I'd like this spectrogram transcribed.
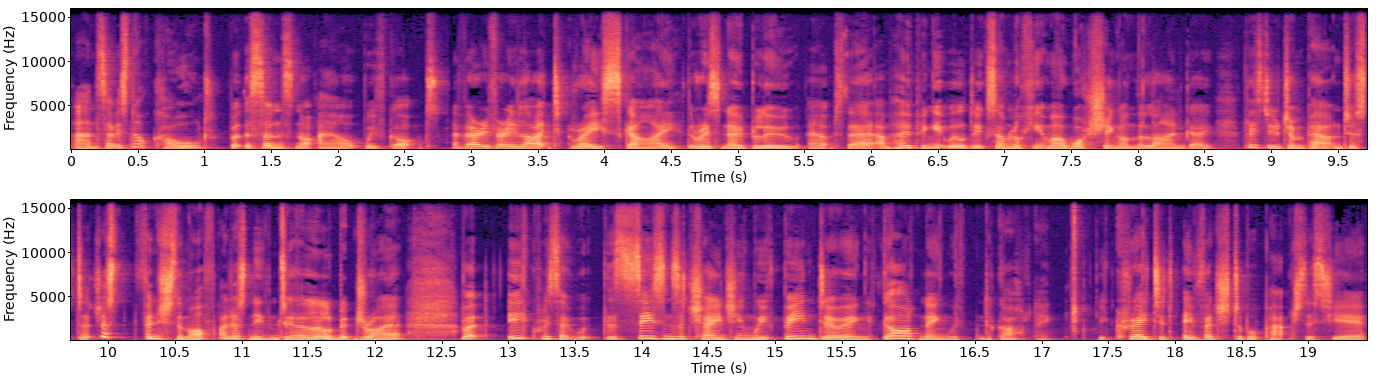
And so it's not cold, but the sun's not out. We've got a very, very light grey sky. There is no blue out there. I'm hoping it will do because I'm looking at my washing on the line going, please do jump out and just, uh, just finish them off. I just need them to go a little bit drier. But equally so, the seasons are changing. We've been doing gardening. We've no, gardening. We created a vegetable patch this year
